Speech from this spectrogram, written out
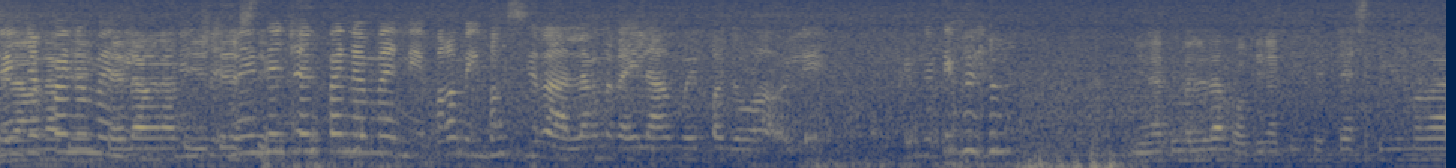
nandiyan pa naman eh. Kailangan natin Nandiyan- i-testing. Nandiyan pa naman eh. Baka may ibang sira lang na kailangan mo ipagawa ulit. Pindutin mo lang. Hindi natin malalaman. Hindi natin testing yung mga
